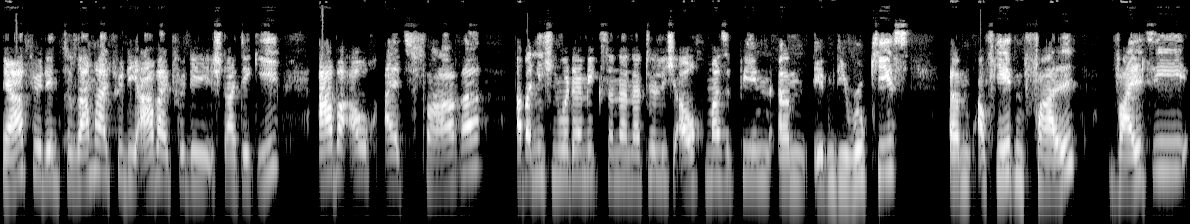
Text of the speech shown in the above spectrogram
ja, für den Zusammenhalt, für die Arbeit, für die Strategie, aber auch als Fahrer, aber nicht nur der Mix, sondern natürlich auch Mazepin, ähm, eben die Rookies, ähm, auf jeden Fall, weil sie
